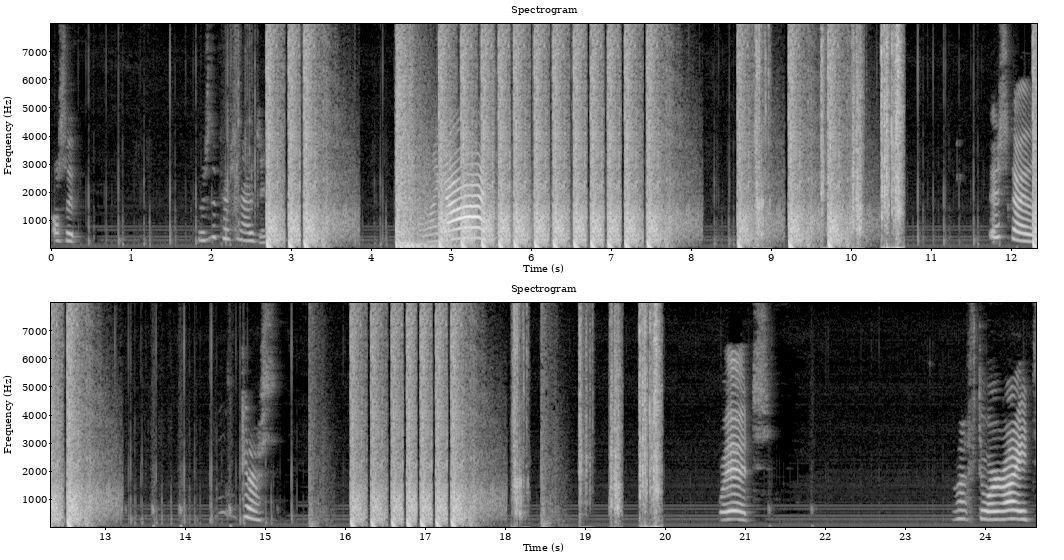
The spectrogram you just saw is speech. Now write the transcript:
Also, who's the person I was in? Oh my god! This guy. Gosh. Left or right?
